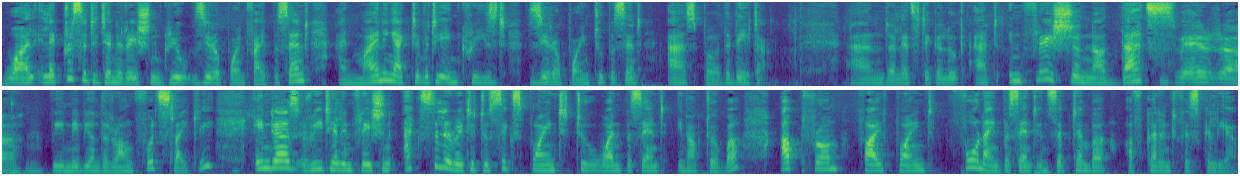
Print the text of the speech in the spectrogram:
while electricity generation grew 0.5% and mining activity increased 0.2% as per the data. And uh, let's take a look at inflation. Now, that's where uh, we may be on the wrong foot slightly. India's retail inflation accelerated to 6.21% in October, up from 5.49% in September of current fiscal year.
